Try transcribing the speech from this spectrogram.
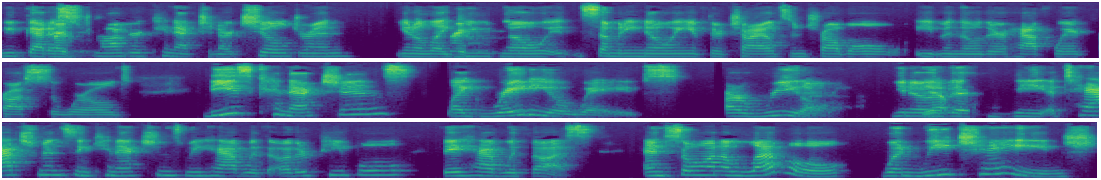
We've got a stronger connection. Our children, you know, like right. you know, somebody knowing if their child's in trouble, even though they're halfway across the world. These connections, like radio waves, are real. You know yep. the, the attachments and connections we have with other people they have with us. And so on a level when we change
